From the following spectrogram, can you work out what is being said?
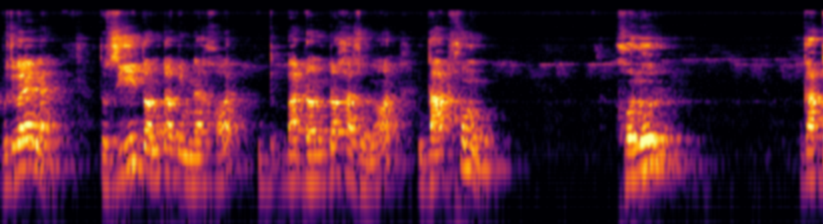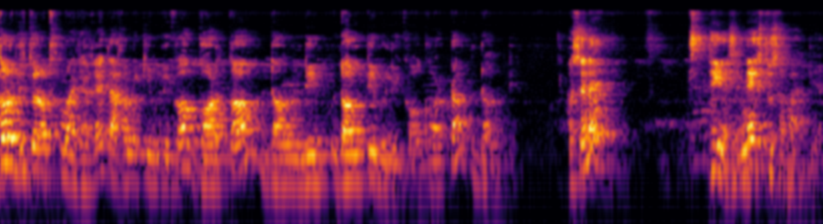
বুজি পালে নাই? তো যি দন্তবিন্যাসত বা দন্ত সাজনত দাঁতসমূহ হনুৰ গাঁতৰ ভিতৰত সোমাই থাকে তাক আমি কি বুলি কওঁ? গৰ্ত দণ্ডী দন্তী বুলি কওঁ। গৰ্ত দন্তী। হৈছেনে ঠিক আছে নেক্সটটো চাবা এতিয়া।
